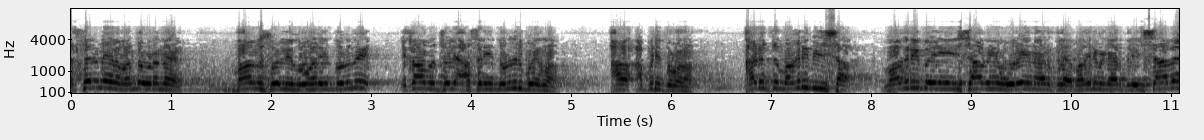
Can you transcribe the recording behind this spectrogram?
அசர் நேரம் வந்த உடனே பாங்க சொல்லி லுகரையும் தொழுது இக்காம சொல்லி அசரையும் தொழுதுட்டு போயிடலாம் அப்படி தொழலாம். அடுத்து மகரிபி மகரிபை இஷாவையும் ஒரே நேரத்துல மகரிபி நேரத்துல இஷாவை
